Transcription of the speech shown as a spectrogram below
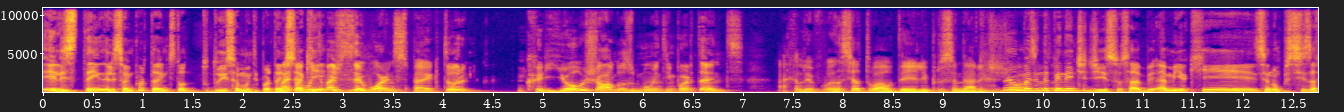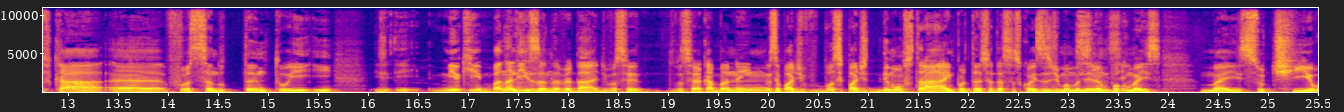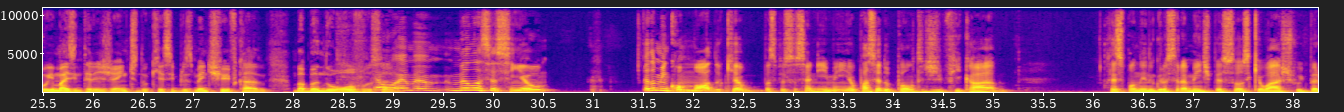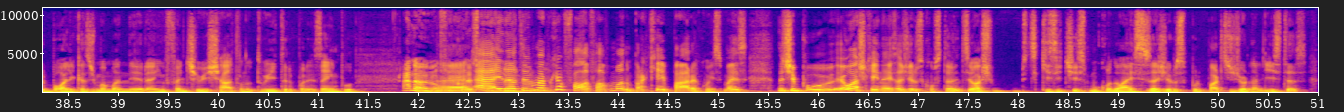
Eles têm, eles são importantes, todo, tudo isso é muito importante, Mas só é que... muito mais dizer, Warren Spector criou jogos muito importantes. A relevância atual dele pro cenário de jogos... Não, mas independente disso, sabe? É meio que você não precisa ficar é, forçando tanto e, e, e- e meio que banaliza, na verdade. Você, você acaba nem. Você pode, você pode demonstrar a importância dessas coisas de uma maneira Sim, um pouco sim. mais, mais sutil e mais inteligente do que simplesmente ficar babando ovo, Eu, eu, eu- meu lance é assim, eu... Eu não me incomodo que as pessoas se animem. Eu passei do ponto de ficar respondendo grosseiramente pessoas que eu acho hiperbólicas de uma maneira infantil e chata no Twitter, por exemplo. Ah, não, eu não fico É, respondendo. ah, e não, teve uma época que eu falava, falava, mano, pra que? Para com isso. Mas, do tipo, eu acho que ainda há exageros constantes. Eu acho esquisitíssimo quando há esses exageros por parte de jornalistas.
